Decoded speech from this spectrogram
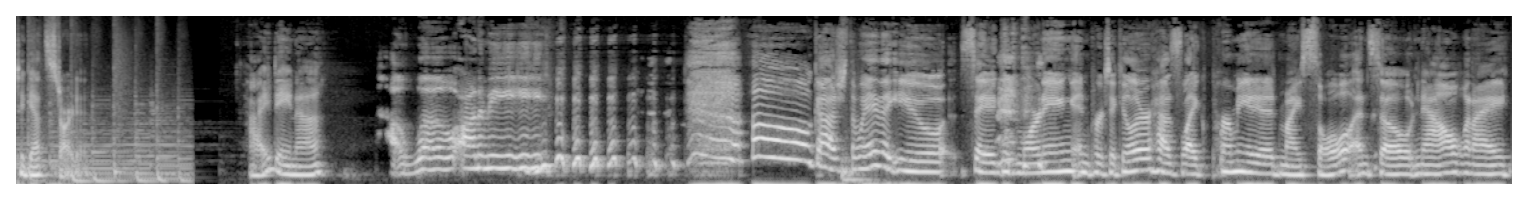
to get started. Hi, Dana. Hello, Anami. oh gosh, the way that you say good morning in particular has like permeated my soul. And so now when I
